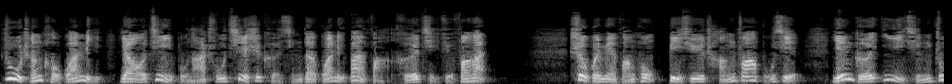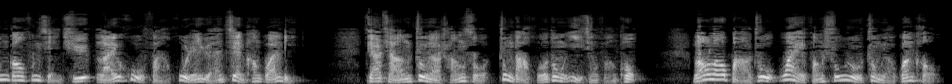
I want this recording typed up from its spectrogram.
入城口管理要进一步拿出切实可行的管理办法和解决方案。社会面防控必须常抓不懈，严格疫情中高风险区来沪返沪人员健康管理，加强重要场所、重大活动疫情防控，牢牢把住外防输入重要关口。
